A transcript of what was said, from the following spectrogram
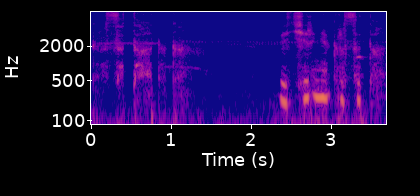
Красота така. Вечірня красота.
